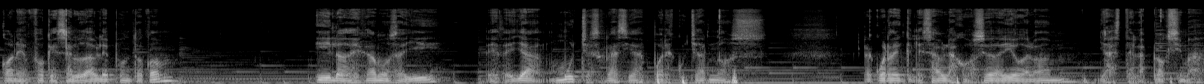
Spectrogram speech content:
con enfoquesaludable.com y los dejamos allí. Desde ya, muchas gracias por escucharnos. Recuerden que les habla José Darío Galván y hasta la próxima.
